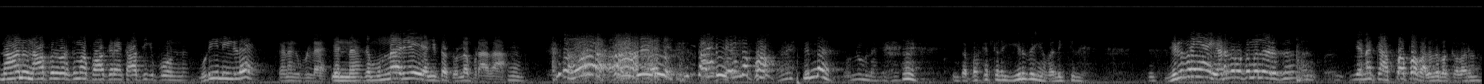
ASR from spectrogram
நானும் நாற்பது வருஷமா பாக்குறேன் காசிக்கு போகணும்னு முடியலீங்களே கணக்கு பிள்ளை என்ன? இதை முன்னாடியே என்கிட்ட சொல்லப்படாதா தம்பி என்னப்பா என்ன ஒண்ணுமில்லைங்க இந்த பக்கத்துல இருதயம் வலிக்குது இருதயம் இடது பக்கமெல்லாம் இருக்கு எனக்கு அப்பப்ப வலது பக்கம் வரும்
